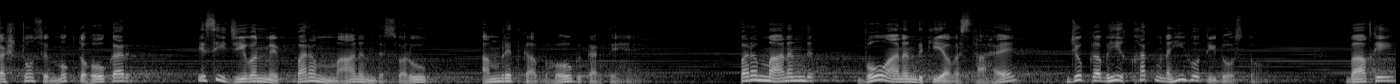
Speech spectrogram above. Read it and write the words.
कष्टों से मुक्त होकर इसी जीवन में परम आनंद स्वरूप अमृत का भोग करते हैं। परम आनंद वो आनंद की अवस्था है जो कभी खत्म नहीं होती दोस्तों। बाकी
